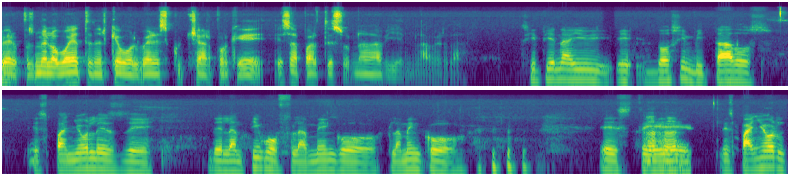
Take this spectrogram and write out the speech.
Pero pues me lo voy a tener que volver a escuchar porque esa parte sonaba bien, la verdad. Sí tiene ahí eh, dos invitados españoles de del antiguo flamenco, flamenco, este, Ajá. español,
